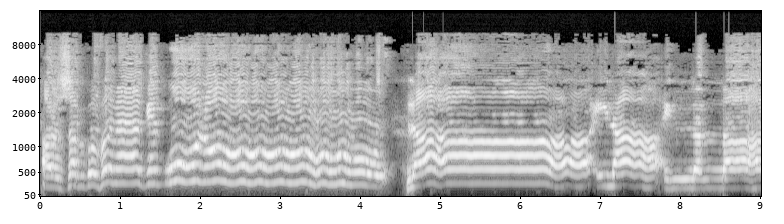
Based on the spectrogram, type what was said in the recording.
اور سب کو فرمایا کہ قولو لا الہ الا اللہ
